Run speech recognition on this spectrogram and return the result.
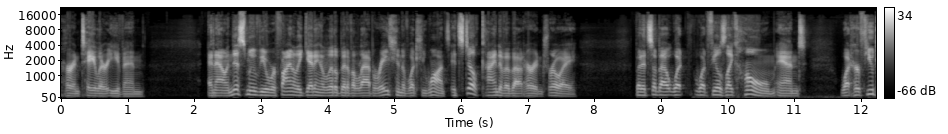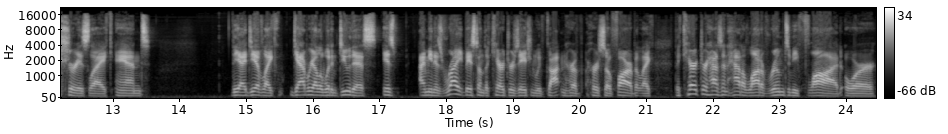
her and Taylor even. And now in this movie, we're finally getting a little bit of elaboration of what she wants. It's still kind of about her and Troy, but it's about what what feels like home and what her future is like. And the idea of like Gabriella wouldn't do this is, I mean, is right based on the characterization we've gotten her her so far. But like the character hasn't had a lot of room to be flawed or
